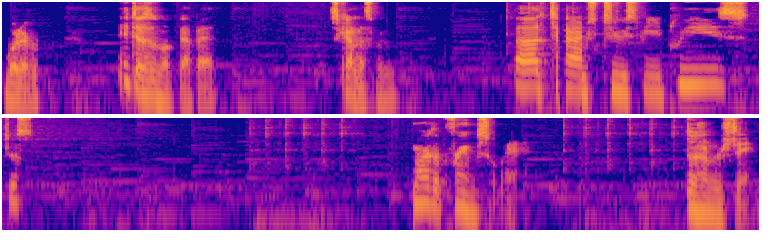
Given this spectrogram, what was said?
Whatever. It doesn't look that bad. It's kind of smooth. Uh, times two speed, please. Just... Why are the frames so bad? Don't understand.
